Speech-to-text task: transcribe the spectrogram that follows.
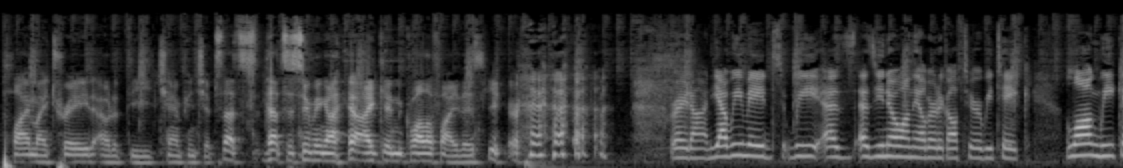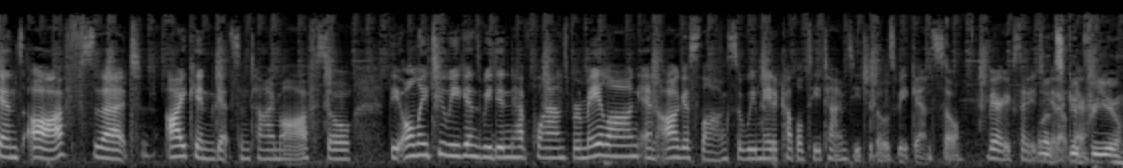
ply my trade out at the championships. That's that's assuming I, I can qualify this year. Right on. Yeah, we made we as as you know on the Alberta Golf Tour, we take long weekends off so that I can get some time off. So the only two weekends we didn't have plans were May long and August long. So we made a couple tea times each of those weekends. So very excited to Well, get that's out good there. for you.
